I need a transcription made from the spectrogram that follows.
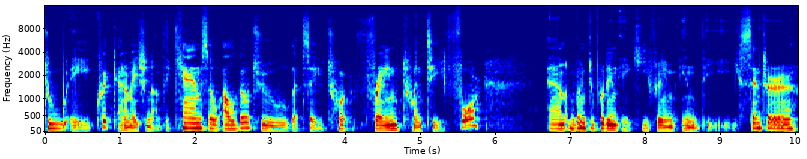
do a quick animation on the can. So I'll go to, let's say, tw frame 24, and I'm going to put in a keyframe in the center.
